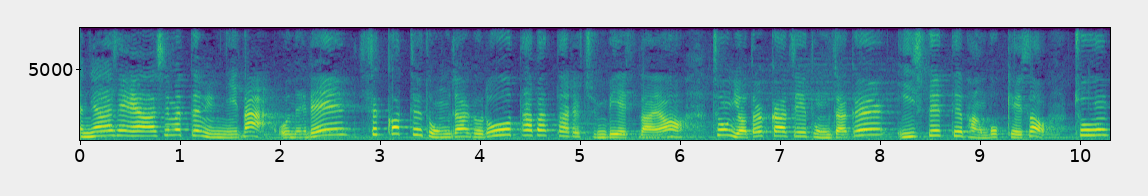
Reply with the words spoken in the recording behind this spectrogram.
안녕하세요. 심으뜸입니다. 오늘은 스쿼트 동작으로 타바타를 준비했어요. 총 8가지 동작을 2세트 반복해서 총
